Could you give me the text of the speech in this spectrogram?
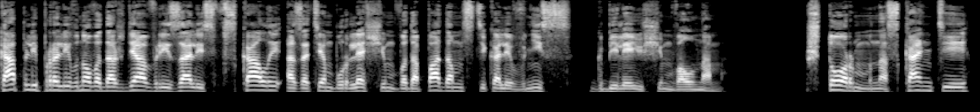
Капли проливного дождя врезались в скалы, а затем бурлящим водопадом стекали вниз к белеющим волнам. Шторм на Скантии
